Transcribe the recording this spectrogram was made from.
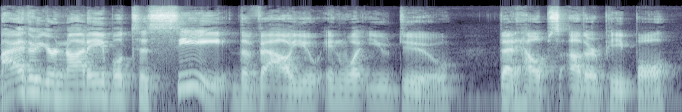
either you're not able to see the value in what you do that helps other people,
